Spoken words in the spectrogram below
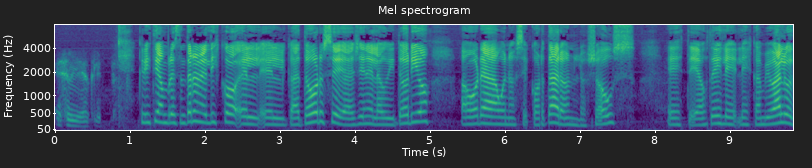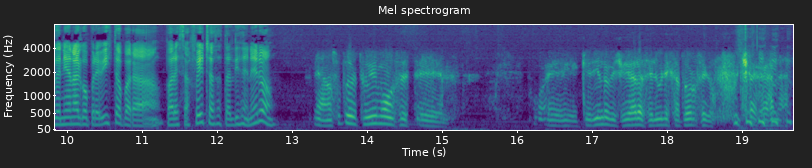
ese videoclip. Cristian, presentaron el disco el, el 14 allí en el auditorio. Ahora, bueno, se cortaron los shows. Este, ¿A ustedes le- les cambió algo? ¿Tenían algo previsto para, para esas fechas hasta el 10 de enero? Mira, nosotros estuvimos este, eh, queriendo que llegara ese lunes 14 con muchas ganas,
